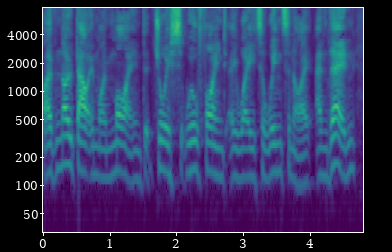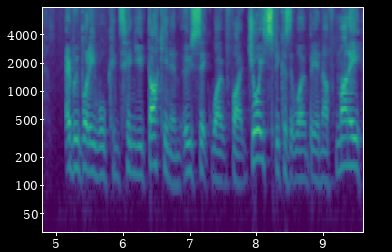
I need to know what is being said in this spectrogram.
I have no doubt in my mind that Joyce will find a way to win tonight, and then everybody will continue ducking him. Usyk won't fight Joyce because it won't be enough money.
